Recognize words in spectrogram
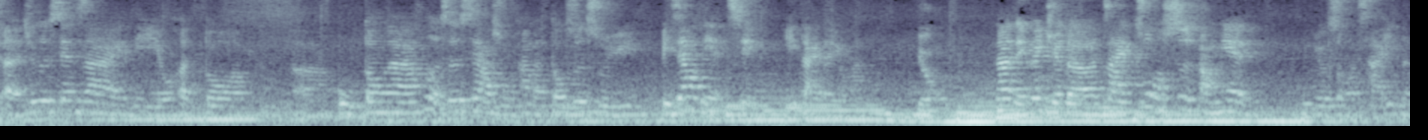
呃，就是现在你有很多呃股东啊，或者是下属，他们都是属于比较年轻一代的，有吗？有，那你会觉得在做事方面有什么差异呢？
